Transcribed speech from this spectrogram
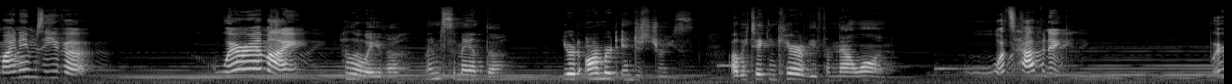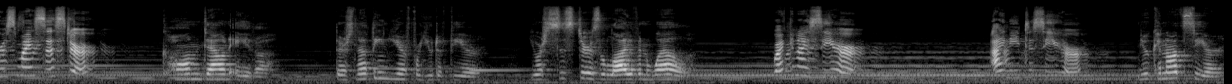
My name's Eva. Where am I? Hello, Ava. I'm Samantha. You're at Armored Industries. I'll be taking care of you from now on. What's happening? Where's my sister? Calm down, Ava. There's nothing here for you to fear. Your sister is alive and well. When can I see her? I need to see her. You cannot see her.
